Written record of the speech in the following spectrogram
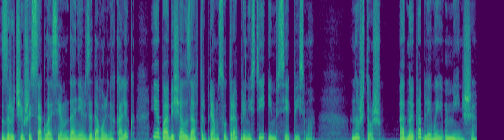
Заручившись согласием до нельзя довольных коллег, я пообещала завтра прямо с утра принести им все письма. Ну что ж, одной проблемой меньше.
